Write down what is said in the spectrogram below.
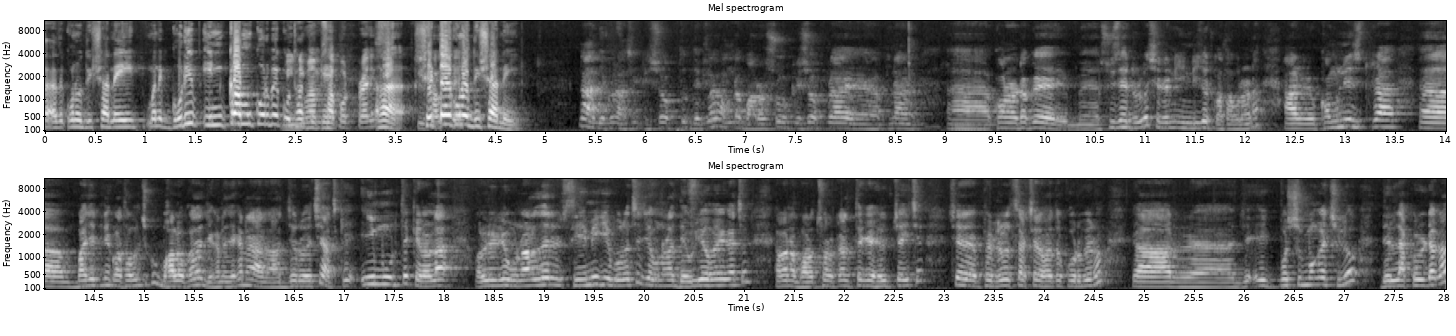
তাদের কোনো দিশা নেই? মানে গরিব ইনকাম করবে কোথা থেকে? হ্যাঁ সেটার কোনো দিশা নেই। না দেখুন আজকে কৃষক তো দেখলাম আমরা বারোশো কৃষক প্রায় আপনার কর্ণাটকে সুইসাইড হলো সেটা নিয়ে ইন্ডিজোট কথা বলে না। আর কমিউনিস্টরা বাজেট নিয়ে কথা বলছে খুব ভালো কথা যেখানে যেখানে রাজ্য রয়েছে। আজকে এই মুহূর্তে কেরালা অলরেডি ওনাদের সিএমই গিয়ে বলেছে যে ওনারা দেউলিয়া হয়ে গেছেন। এখন ভারত সরকার থেকে হেল্প চাইছে সে ফেডারেল স্ট্রাকচার হয়তো করবে না। আর যে এই পশ্চিমবঙ্গে ছিল দেড় লাখ কোটি টাকা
